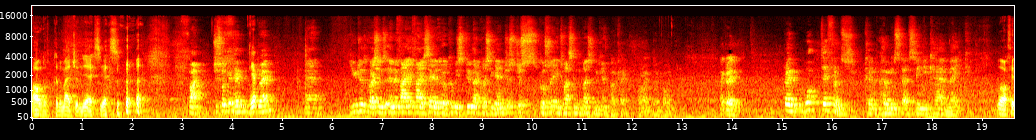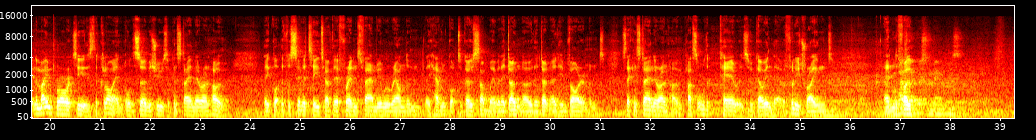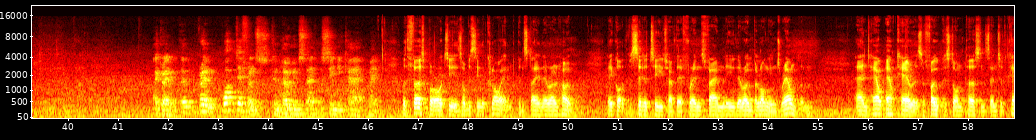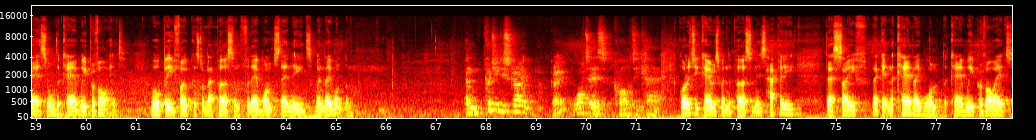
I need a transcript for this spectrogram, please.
I can imagine. Yes, yes. Right, just look at him, Yep. Graham. Uh, you do the questions, and if I if I say, oh, could we do that question again? Just just go straight into asking the question again. Okay, all right, no problem. Hi, Graham. Graham, what difference can Home Instead Senior Care make? Well, I think the main priority is the client or the service user can stay in their own home. They've got the facility to have their friends, family all around them. They haven't got to go somewhere where they don't know, they don't know the environment. So they can stay in their own home. Plus, all the carers who go in there are fully trained and Go the back to folk. that question again. Hi, Graham. Uh, Graham, what difference can Home Instead Senior Care make? Well, the first priority is obviously the client can stay in their own home. They've got the facility to have their friends, family, their own belongings around them. And how our carers are focused on person centred care. So all the care we provide will be focused on that person for their wants, their needs when they want them. And could you describe, Graham, what is quality care? Quality care is when the person is happy, they're safe, they're getting the care they want, the care we provide,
